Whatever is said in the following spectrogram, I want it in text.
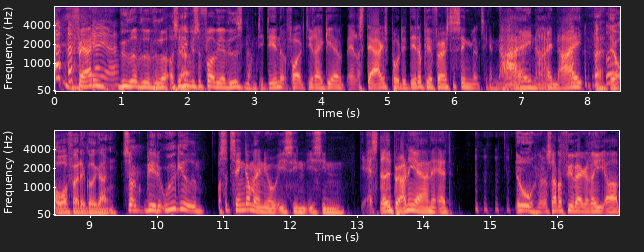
færdig, Ja, ja, videre, videre, videre. Og så Ja. lige så får vi at vide, sådan, "Nå, men det er det, folk de reagerer allerstærkest på. Det er det, der bliver første single. Og tænker, nej, nej, nej. Ja, det er over, før det er gået i gang. Så bliver det udgivet, og så tænker man jo i sin, i sin ja, stadig børnehjerne, at nu, så er der fyrværkeri, og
